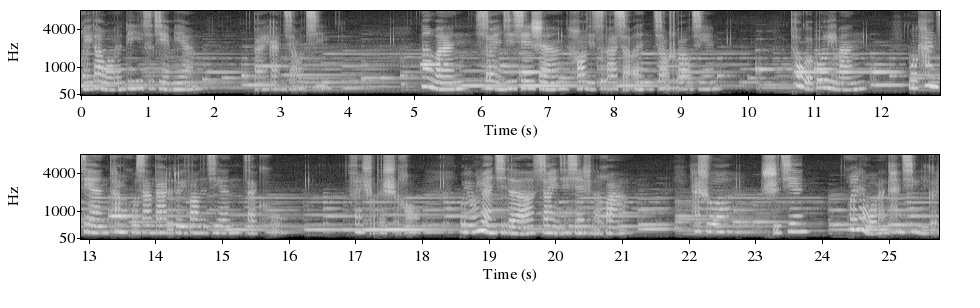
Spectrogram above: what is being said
回到我们第一次见面，百感交集。那晚，小眼睛先生好几次把小恩叫出包间，透过玻璃门，我看见他们互相搭着对方的肩在哭。分手的时候，我永远记得小眼睛先生的话。他说：“时间会让我们看清一个人。”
